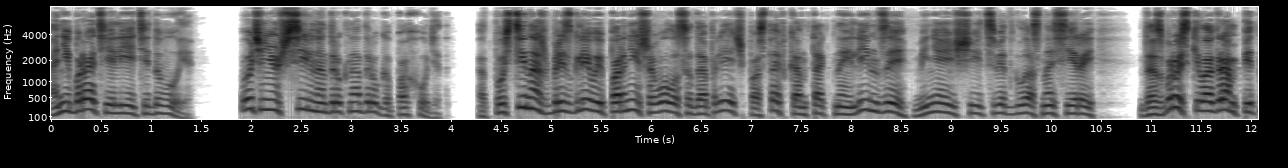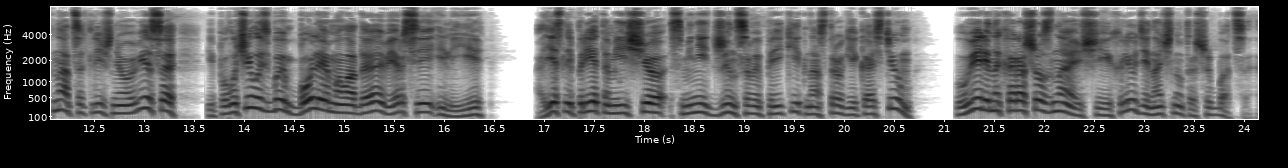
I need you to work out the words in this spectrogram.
они братья или эти двое? Очень уж сильно друг на друга походят. Отпусти наш брезгливый парниша волосы до плеч, поставь контактные линзы, меняющие цвет глаз на серый, да сбрось килограмм 15 лишнего веса, и получилась бы более молодая версия Ильи. А если при этом еще сменить джинсовый прикид на строгий костюм, Уверены, хорошо знающие их люди начнут ошибаться.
